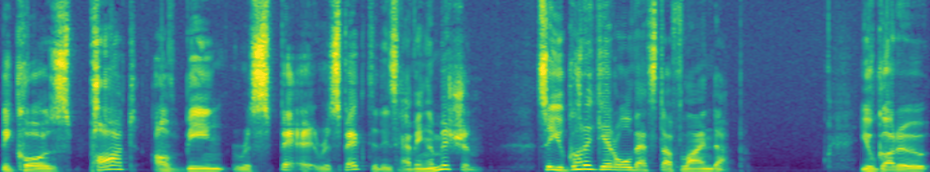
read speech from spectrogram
because part of being respe- respected is having a mission. So you've got to get all that stuff lined up. You've got to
